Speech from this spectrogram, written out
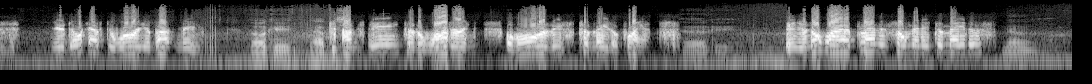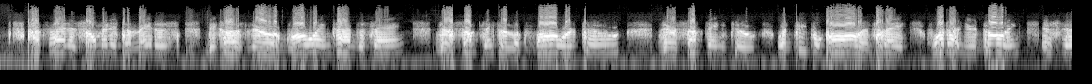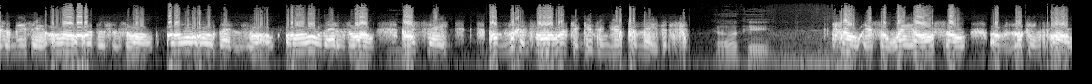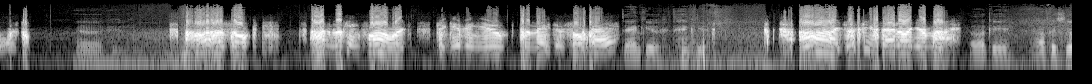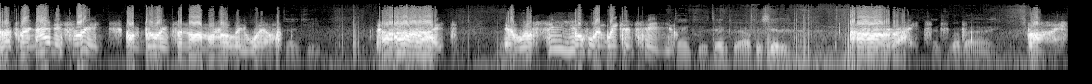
you don't have to worry about me. Okay. I appreciate I'm seeing to the watering of all of these tomato plants. Okay. And you know why I planted so many tomatoes? No. I planted so many tomatoes because they're a growing kind of thing. There's something to look forward to. There's something to, when people call and say, What are you doing? Instead of me saying, Oh, this is wrong. Oh, that is wrong. Oh, that is wrong. I say, I'm looking forward to giving you tomatoes. Okay. So it's a way also of looking forward. Okay. Uh, so I'm looking forward to giving you tomatoes, okay? Thank you. Thank you. All right, ah, just keep that on your mind. Okay. I appreciate But it. for 93, I'm doing phenomenally well. Thank you. All right. And we'll see you when we can see you. Thank you. Thank you. I appreciate it. All right. Thank you. Bye bye. Bye.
